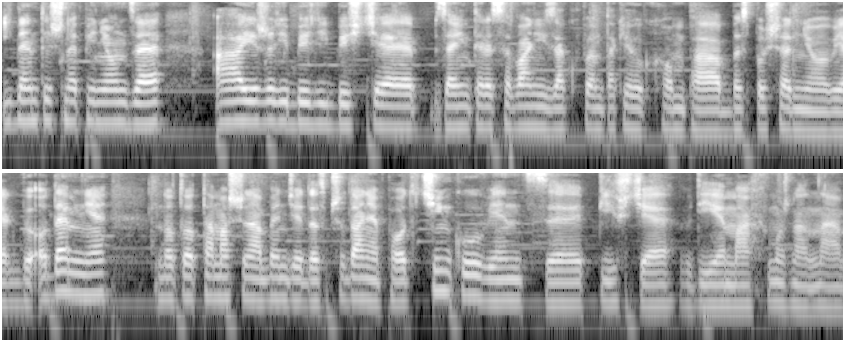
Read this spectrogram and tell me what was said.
identyczne pieniądze, a jeżeli bylibyście zainteresowani zakupem takiego kompa bezpośrednio jakby ode mnie, no to ta maszyna będzie do sprzedania po odcinku, więc y, piszcie w DM-ach, można na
